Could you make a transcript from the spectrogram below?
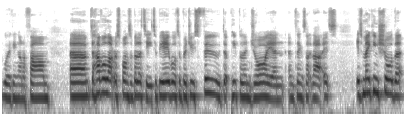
working on a farm. Um, to have all that responsibility, to be able to produce food that people enjoy and and things like that. It's it's making sure that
